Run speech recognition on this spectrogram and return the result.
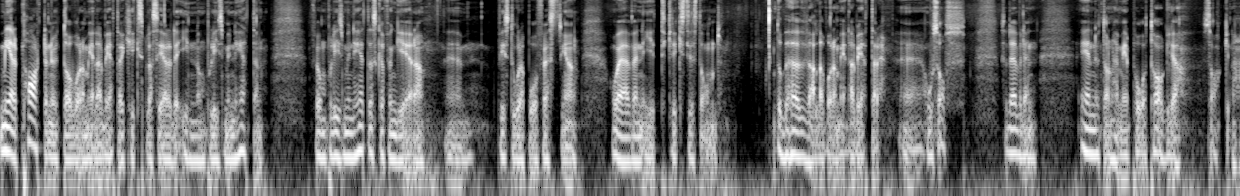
merparten utav våra medarbetare krigsplacerade inom Polismyndigheten. För om Polismyndigheten ska fungera eh, vid stora påfrestningar och även i ett krigstillstånd, då behöver vi alla våra medarbetare eh, hos oss. Så det är väl en, en av de här mer påtagliga sakerna.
